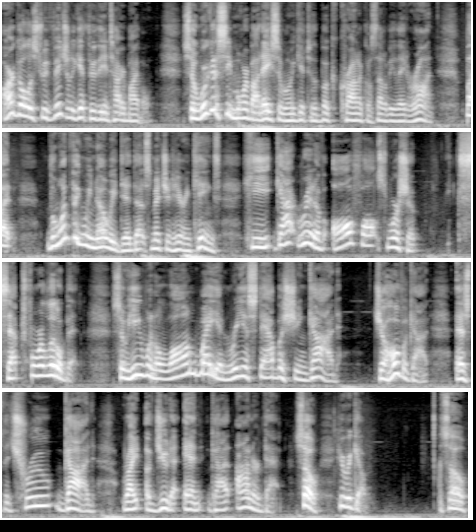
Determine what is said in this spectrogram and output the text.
Our goal is to eventually get through the entire Bible. So we're going to see more about Asa when we get to the Book of Chronicles. That'll be later on. But the one thing we know he did that's mentioned here in Kings, he got rid of all false worship except for a little bit. So he went a long way in reestablishing God, Jehovah God, as the true God, right, of Judah. And God honored that. So here we go. So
